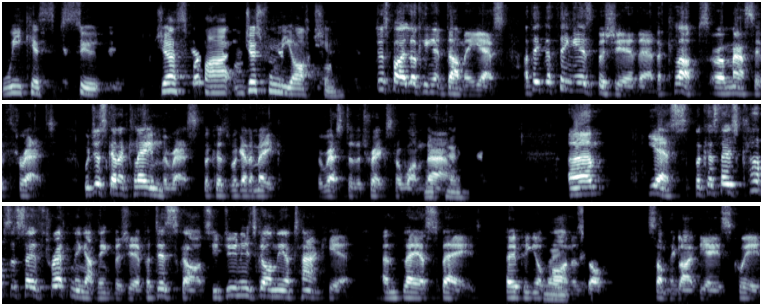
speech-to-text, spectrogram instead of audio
weakest suit just by just from the auction. Just by looking at dummy, yes. I think the thing is, Bashir, there the clubs are a massive threat. We're just going to claim the rest because we're going to make the rest of the tricks for one down. Okay. Um, yes, because those clubs are so threatening. I think Bashir for discards, you do need to go on the attack here and play a spade hoping your right. partner's got something like the ace queen.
